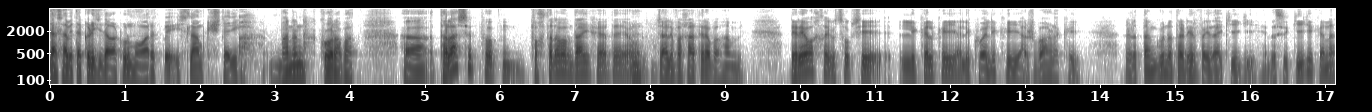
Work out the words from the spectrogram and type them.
دا ثابته کړې چې دغه ټول موارد په اسلام کې شته دي مننه کور آباد طلا صاحب پوښتنه به همدا وي خیر دی یو جالبه خاطره به هم وي ډېری وخت یو څوک چې لیکل کوي یا لیکوالي کوي یا ژباړه کوي زړه تنګونو ته ډېر پیدا کېږي داسې کېږي که نه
